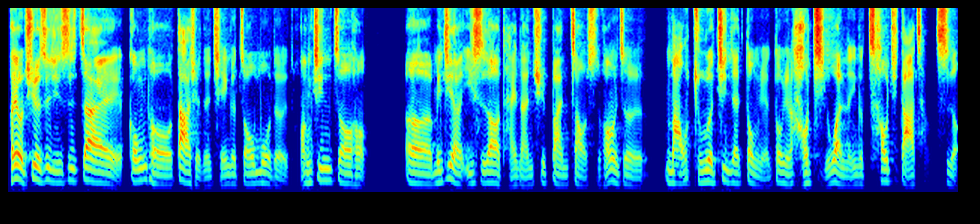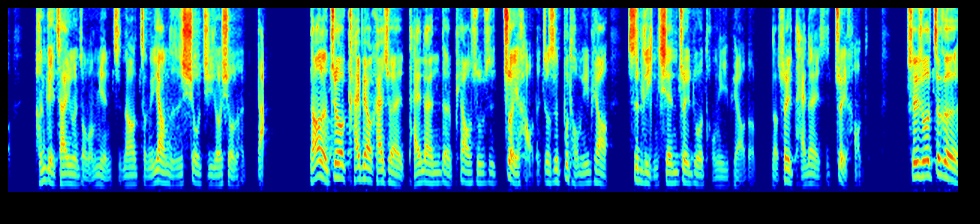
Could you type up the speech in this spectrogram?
很有趣的事情是在公投大选的前一个周末的黄金周，哈，呃，民进党移师到台南去办造势，黄伟哲卯足了劲在动员，动员了好几万人，一个超级大的场次哦，很给蔡英文总统面子，然后整个样子是秀肌肉秀得很大，然后呢，最后开票开出来，台南的票数是最好的，就是不同意票是领先最多同意票的，那所以台南也是最好的。所以说，这个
